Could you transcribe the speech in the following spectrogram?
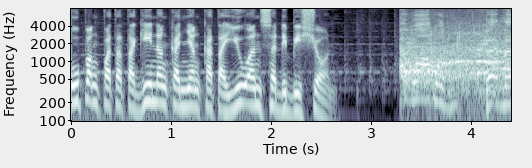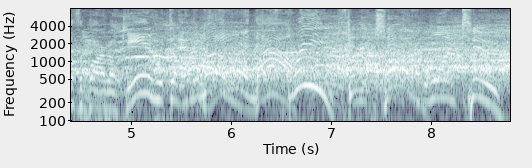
upang patatagin ang kanyang katayuan sa dibisyon. Mezzabarba again with the right hand. That's three. In the jab, one, two.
